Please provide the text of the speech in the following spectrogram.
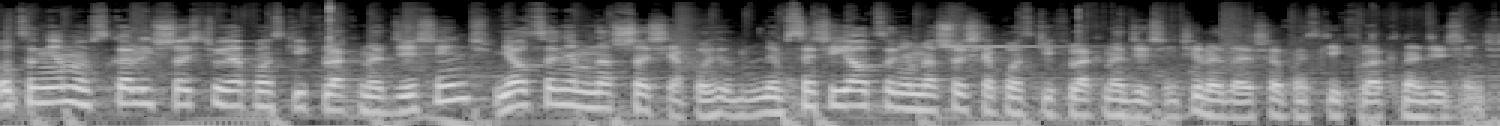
oceniamy w skali 6 japońskich flag na 10. Ja oceniam na 6 japo... W sensie ja oceniam na 6 japońskich flag na 10. Ile dajesz japońskich flag na 10?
